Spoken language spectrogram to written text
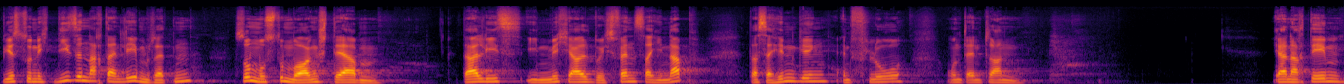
wirst du nicht diese Nacht dein Leben retten, so musst du morgen sterben. Da ließ ihn Michael durchs Fenster hinab, dass er hinging, entfloh und entrann. Ja, nachdem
